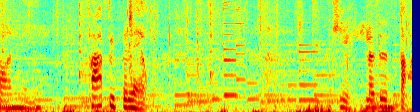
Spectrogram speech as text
ตอนนี้ฟ้าปิดไปแล้ว โอเค เราเดินต่อ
